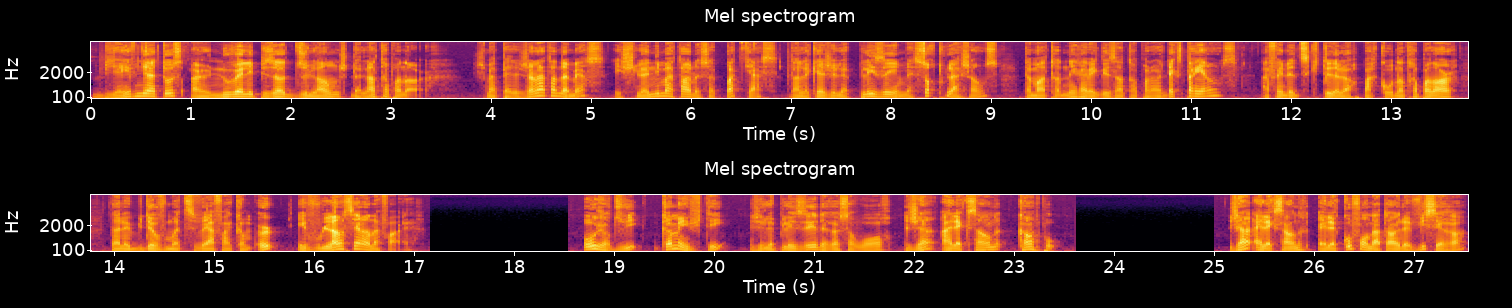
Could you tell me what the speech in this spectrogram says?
Bienvenue à tous à un nouvel épisode du lounge de l'entrepreneur. Je m'appelle Jonathan Demers et je suis l'animateur de ce podcast dans lequel j'ai le plaisir, mais surtout la chance, de m'entretenir avec des entrepreneurs d'expérience afin de discuter de leur parcours d'entrepreneur dans le but de vous motiver à faire comme eux et vous lancer en affaires. Aujourd'hui, comme invité, j'ai le plaisir de recevoir Jean-Alexandre Campo. Jean-Alexandre est le cofondateur de Viscera,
